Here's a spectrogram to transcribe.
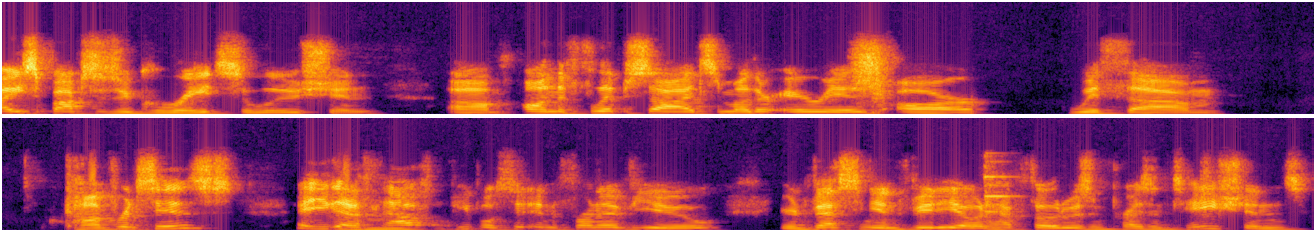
Isebox is a great solution. Um, on the flip side, some other areas are with um, conferences. Hey, you got mm-hmm. a thousand people sitting in front of you. You're investing in video and have photos and presentations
